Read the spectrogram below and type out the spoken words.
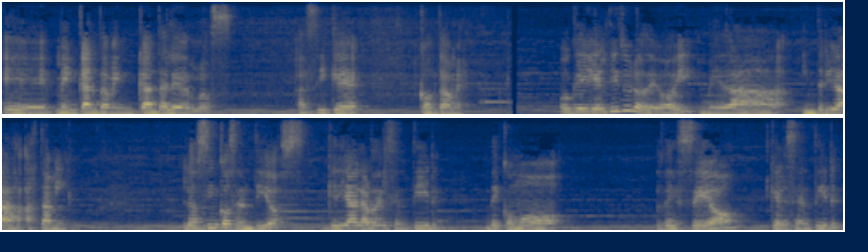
Eh, me encanta, me encanta leerlos. Así que, contame. Ok, el título de hoy me da intriga hasta a mí. Los cinco sentidos. Quería hablar del sentir, de cómo deseo que el sentir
